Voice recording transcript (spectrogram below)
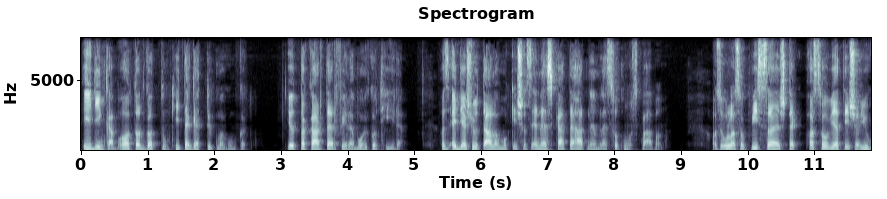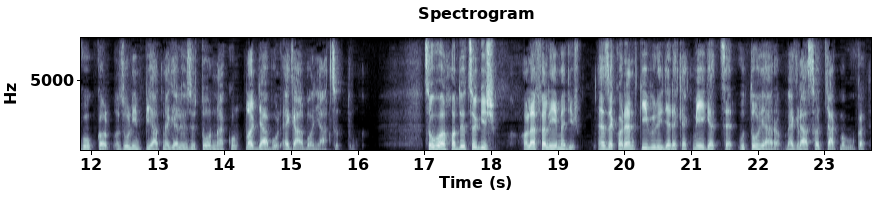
Így inkább altatgattunk, hitegettük magunkat. Jött a Carter féle bolykot híre. Az Egyesült Államok és az NSK tehát nem lesz ott Moszkvában. Az olaszok visszaestek, a szovjet és a jugókkal az olimpiát megelőző tornákon nagyjából egálban játszottunk. Szóval, ha döcög is, ha lefelé megy is, ezek a rendkívüli gyerekek még egyszer, utoljára megrázhatják magukat,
